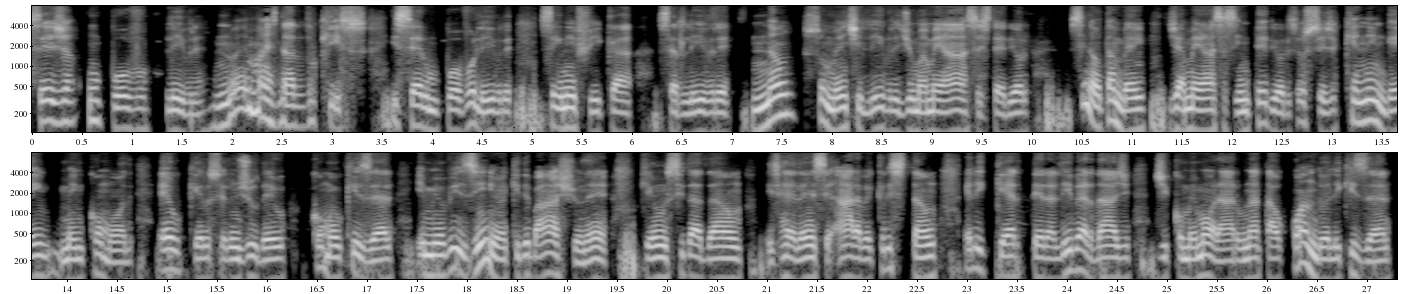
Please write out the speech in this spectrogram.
seja um povo livre. Não é mais nada do que isso. E ser um povo livre significa ser livre não somente livre de uma ameaça exterior, senão também de ameaças interiores, ou seja, que ninguém me incomode. Eu quero ser um judeu como eu quiser. E meu vizinho aqui de baixo, né, que é um cidadão israelense árabe cristão, ele quer ter a liberdade de comemorar o Natal quando ele quiser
